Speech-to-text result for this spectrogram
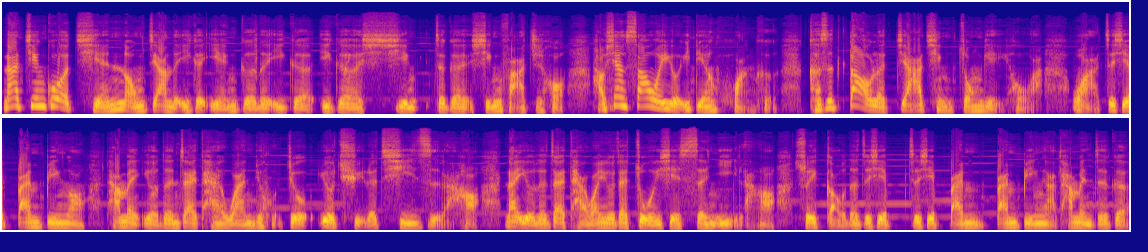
那经过乾隆这样的一个严格的一个一个刑这个刑罚之后，好像稍微有一点缓和。可是到了嘉庆中叶以后啊，哇，这些班兵哦，他们有的人在台湾就就又娶了妻子了哈，那有的在台湾又在做一些生意了哈，所以搞得这些这些班班兵啊，他们这个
